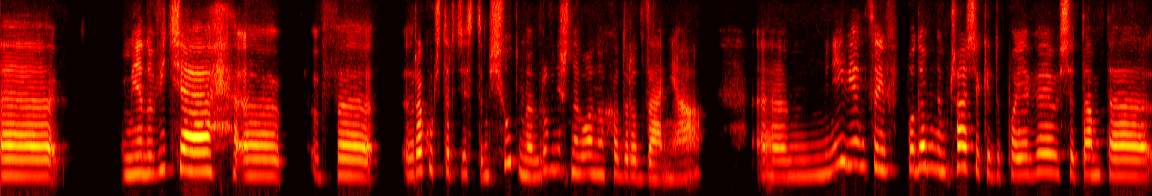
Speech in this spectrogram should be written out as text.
E, mianowicie w roku 1947, również na łanach odrodzenia, mniej więcej w podobnym czasie, kiedy pojawiają się tam te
